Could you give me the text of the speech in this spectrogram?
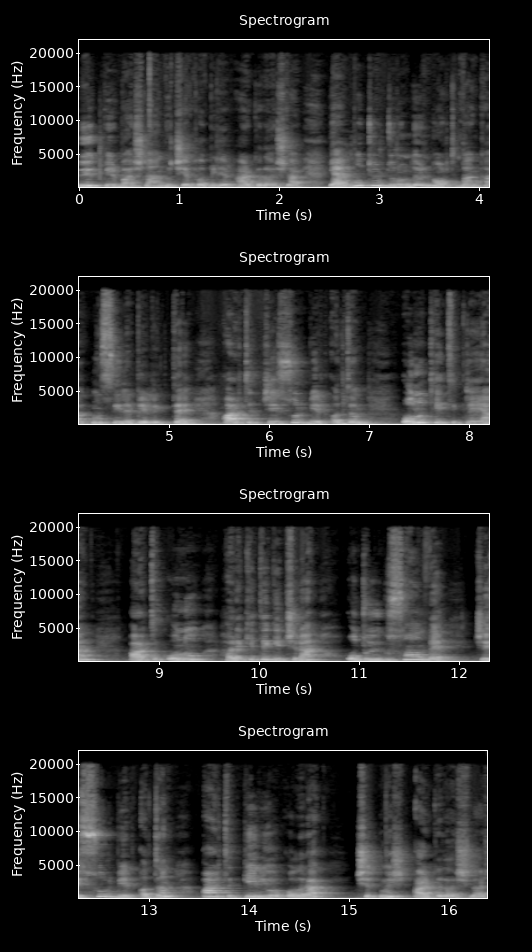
büyük bir başlangıç yapabilir arkadaşlar. Yani bu tür durumların ortadan kalkmasıyla birlikte artık cesur bir adım, onu tetikleyen, artık onu harekete geçiren o duygusal ve cesur bir adım artık geliyor olarak çıkmış arkadaşlar.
